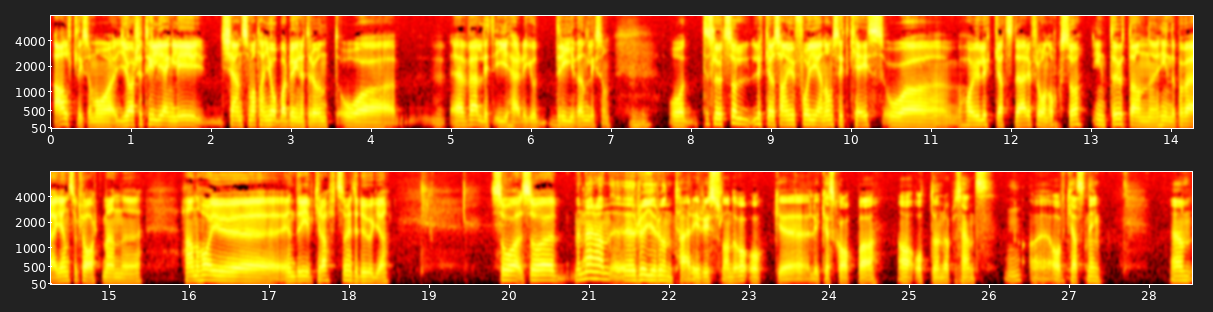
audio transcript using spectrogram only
allt liksom och gör sig tillgänglig, känns som att han jobbar dygnet runt och är väldigt ihärdig och driven. Liksom. Och till slut så lyckades han ju få igenom sitt case och har ju lyckats därifrån också. Inte utan hinder på vägen såklart, men eh, han har ju eh, en drivkraft som heter duga. Så, så Men när han eh, röjer runt här i Ryssland och eh, lyckas skapa ja, 800 procents Mm. eh, avkastning. ehm,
